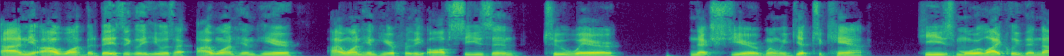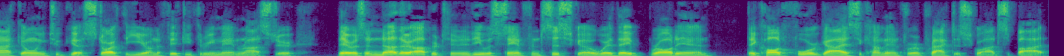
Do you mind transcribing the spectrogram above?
I I want, but basically he was like, I want him here. I want him here for the off season to where next year when we get to camp, he's more likely than not going to start the year on a 53 man roster. There was another opportunity with San Francisco where they brought in, they called four guys to come in for a practice squad spot.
